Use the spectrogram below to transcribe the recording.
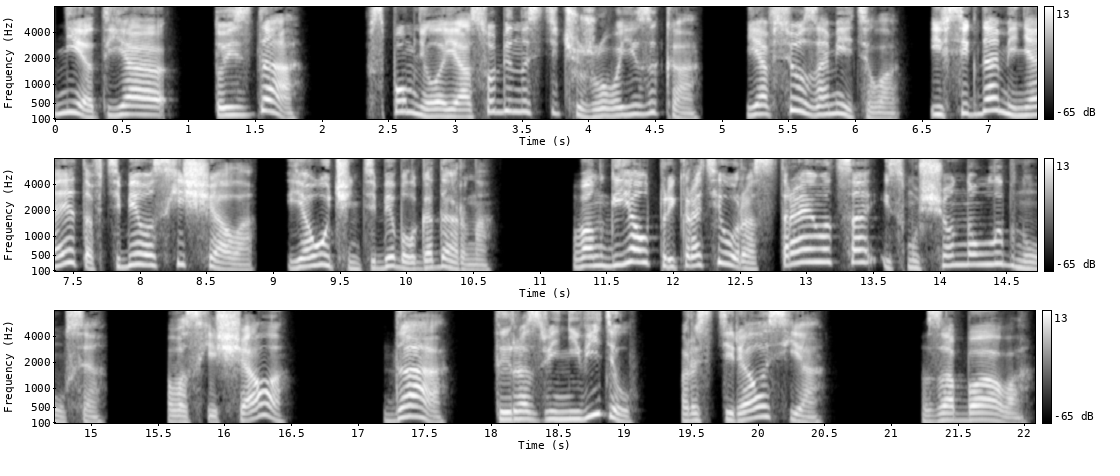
Нет, я, то есть да. Вспомнила я особенности чужого языка. Я все заметила, и всегда меня это в тебе восхищало. Я очень тебе благодарна. Ван Гьял прекратил расстраиваться и смущенно улыбнулся. Восхищала? Да. Ты разве не видел? Растерялась я. Забава.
